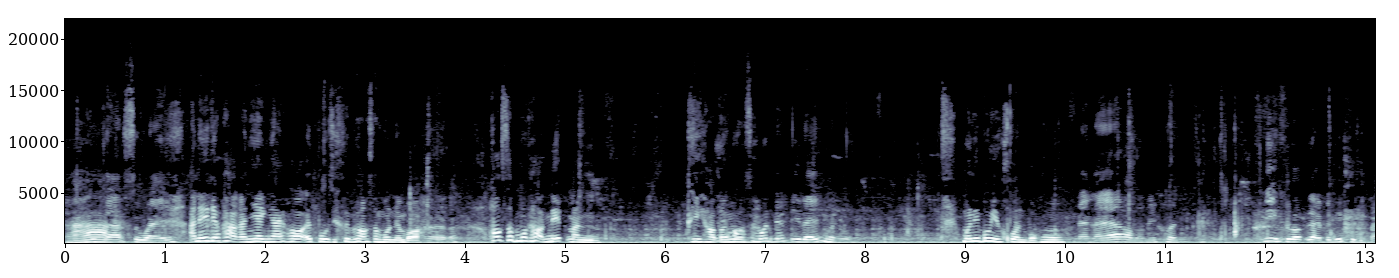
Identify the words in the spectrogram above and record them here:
จ้าตุ๊กตาสวย อันนี้เดี๋ยวพากันแยกย้ายเพราะไอ้ปูจะขึ้นไปห้องสมุดเนี่ยบอเออห้องสมุดหอเน็ตมันพี่เขาต้องอนี่ยู่พอสมมติเนี่ยตีได้เหมือนเมื่อนี้ปูมีคนบอกฮูแม่แล้วมันมีคน นี่คือรถอะไรไปที่ขึ้นไป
